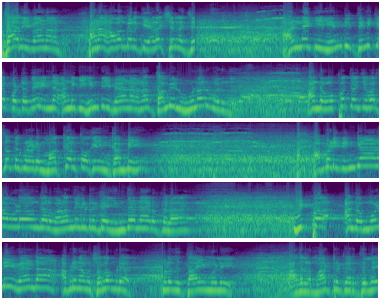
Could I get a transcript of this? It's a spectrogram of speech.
ஜாதி வேணான்னு ஆனா அவங்களுக்கு எலெக்ஷன்ல அன்னைக்கு ஹிந்தி திணிக்கப்பட்டது அன்னைக்கு ஹிந்தி வேணாம்னா தமிழ் உணர்வு இருந்தது. அந்த முப்பத்தஞ்சு வருஷத்துக்கு முன்னாடி மக்கள் தொகையும் கம்மி. அப்படி விஞ்ஞான உலகங்கள் வளர்ந்துகிட்டு இருக்க இந்த நேரத்தில் இப்ப அந்த மொழி வேண்டாம் அப்படி நம்ம சொல்ல முடியாது. இப்பொழுது தாய்மொழி அதுல மாற்று கருத்து இல்லை.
